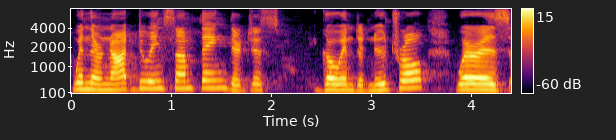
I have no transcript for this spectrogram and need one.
When they're not doing something, they're just go into neutral. Whereas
